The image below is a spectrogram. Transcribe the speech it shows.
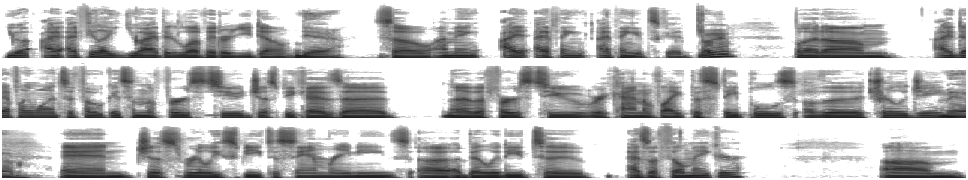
you I, I feel like you either love it or you don't. Yeah. So I mean I, I think I think it's good Okay. but um i definitely wanted to focus on the first two just because uh, uh the first two were kind of like the staples of the trilogy Yeah. and just really speak to sam raimi's uh, ability to as a filmmaker um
